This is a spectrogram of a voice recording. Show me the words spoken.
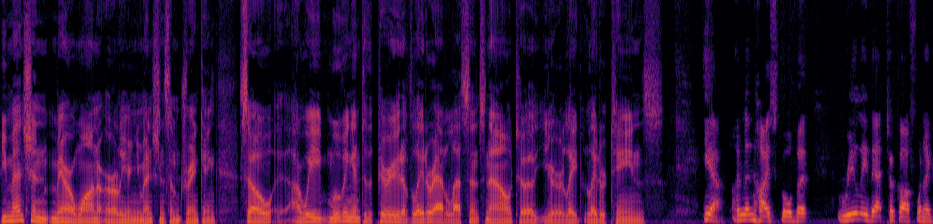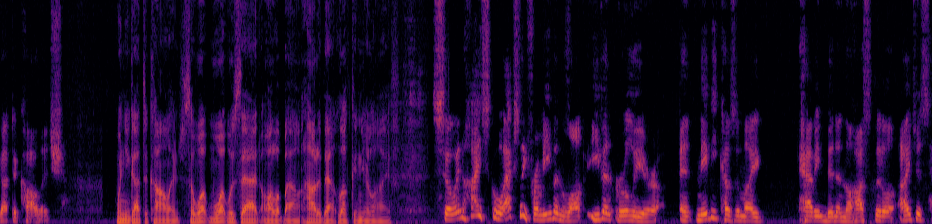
You mentioned marijuana earlier, and you mentioned some drinking. So, uh, are we moving into the period of later adolescence now to your late later teens? Yeah, I'm in high school, but really that took off when I got to college. When you got to college, so what what was that all about? How did that look in your life? So in high school, actually from even long, even earlier, and maybe because of my having been in the hospital, I just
